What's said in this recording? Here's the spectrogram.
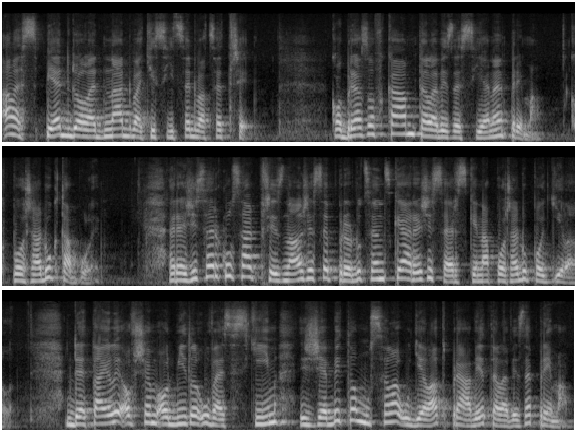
Ale zpět do ledna 2023. K obrazovkám televize CNN Prima. K pořadu k tabuli. Režisér Klusák přiznal, že se producentsky a režisérsky na pořadu podílel. Detaily ovšem odmítl uvést s tím, že by to musela udělat právě televize Prima.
